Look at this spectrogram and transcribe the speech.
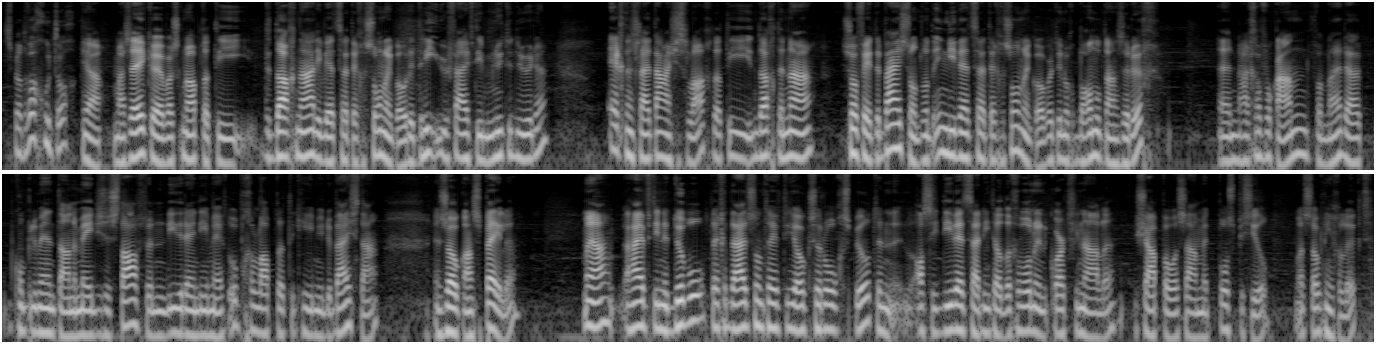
Speelde wel goed, toch? Ja, maar zeker was knap dat hij de dag na die wedstrijd tegen Sonico, de 3 uur 15 minuten duurde, echt een slijtageslag, dat hij een dag daarna zo ver erbij stond. Want in die wedstrijd tegen Sonico werd hij nog behandeld aan zijn rug. En hij gaf ook aan, van, nou, daar complimenten aan de medische staf en iedereen die hem heeft opgelapt dat ik hier nu erbij sta. En zo kan spelen. Maar ja, hij heeft in het dubbel tegen Duitsland heeft hij ook zijn rol gespeeld. En als hij die wedstrijd niet hadden gewonnen in de kwartfinale, Chapo samen met Pospisil, was het ook niet gelukt.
